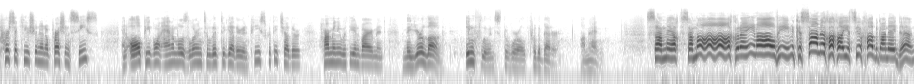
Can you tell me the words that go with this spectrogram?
persecution and oppression cease and all people and animals learn to live together in peace with each other, harmony with the environment. May your love influence the world for the better. Amen. שמח תשמח רעים אהובים כשמחך יצירך בגן עדן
